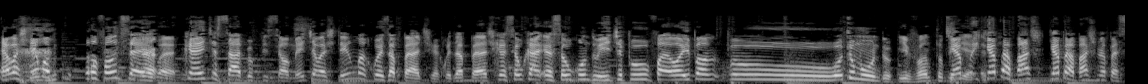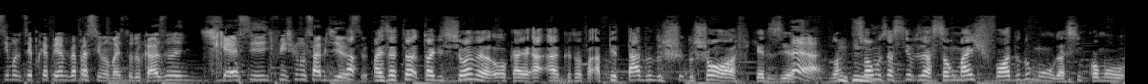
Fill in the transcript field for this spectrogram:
Elas têm uma. Eu tô falando sério, É. ué. O que a gente sabe oficialmente, elas têm uma coisa prática. A coisa prática é ser o, é ser o conduíte pro farol aí pra, pro outro mundo. Ivan Que é, Tubier. que é pra baixo, que é pra baixo, não é pra cima, não sei porque a pirâmide vai pra cima, mas em todo caso, esquece e finge que não sabe Não, disso. mas aí tu, tu adiciona, a, a, que eu tô falando, a pitada do, do show-off, quer dizer, É. nós somos a civilização mais foda do mundo, assim como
